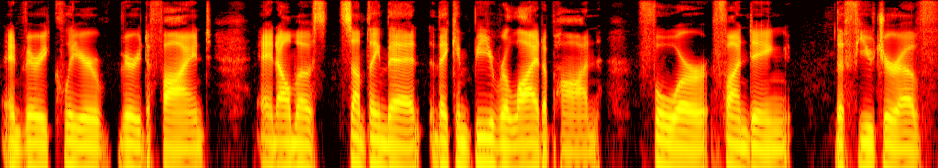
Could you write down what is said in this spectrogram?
and very clear, very defined, and almost something that that can be relied upon for funding the future of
